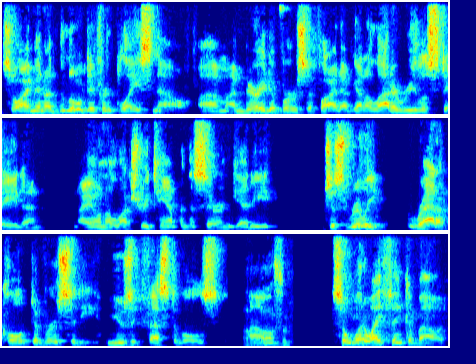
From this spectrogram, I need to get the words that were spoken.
So I'm in a little different place now. Um, I'm very diversified. I've got a lot of real estate and I own a luxury camp in the Serengeti. Just really radical diversity, music festivals. Oh, Um, awesome. So what do I think about?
